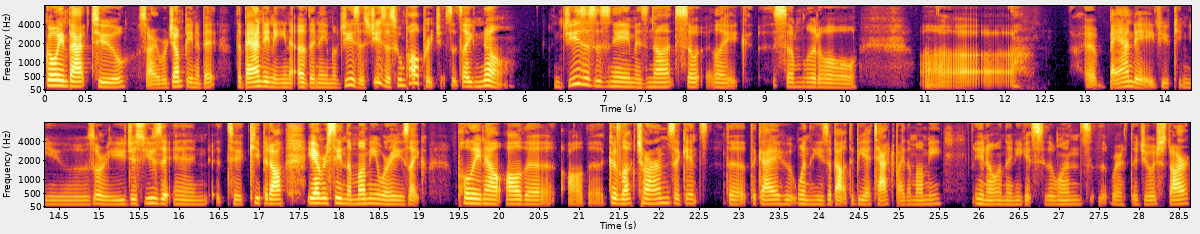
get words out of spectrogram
going back to, sorry, we're jumping a bit, the abandoning of the name of Jesus, Jesus, whom Paul preaches. It's like, no, Jesus' name is not so like some little, uh, band-aid you can use or you just use it in to keep it off you ever seen the mummy where he's like pulling out all the all the good luck charms against the the guy who when he's about to be attacked by the mummy you know and then he gets to the ones with the jewish star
